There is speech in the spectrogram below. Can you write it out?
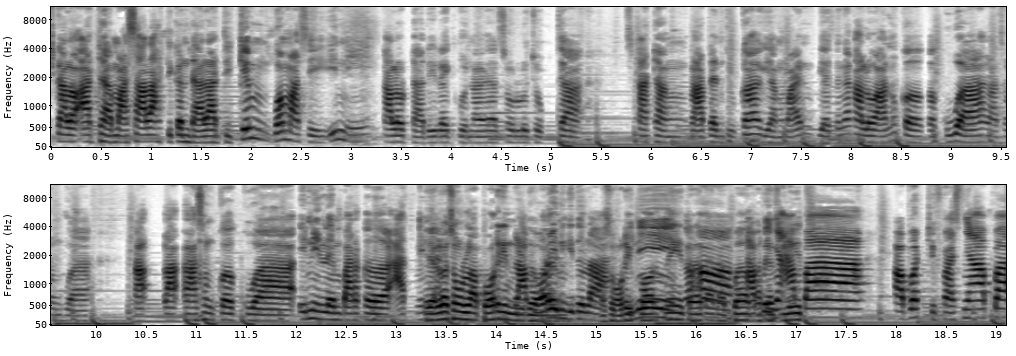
kalau ada masalah di kendala di game gua masih ini kalau dari regionalnya Solo Jogja kadang Klaten juga yang main biasanya kalau anu ke ke gua langsung gua ka- la- langsung ke gua ini lempar ke admin Ya langsung lu laporin gitu. laporin kan. gitu lah Langsung report nih, ternyata ada bug, ada HP-nya apa apa device-nya apa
